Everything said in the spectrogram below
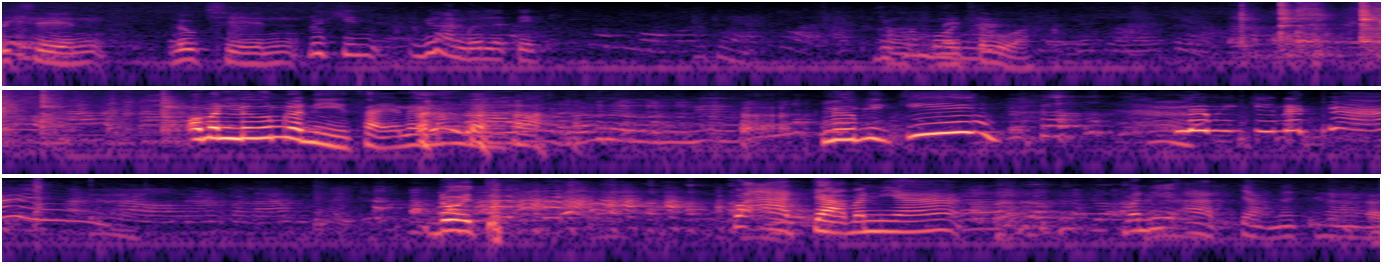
ลูกชิ้น ลูกชิ้นลูกชิ้นอยูหันเบิร์ดเลยติอยู่ข้างบนในตู้น่ะอะอ๋อมันลืมแล้วนี่ใส่อะไรบ้างเนี่ยลืมจริงๆลืมจริงๆนะจ๊ะโดยตัวก็อาจจะวันเนี้ยวันนี้อาจจะนะคะเอ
